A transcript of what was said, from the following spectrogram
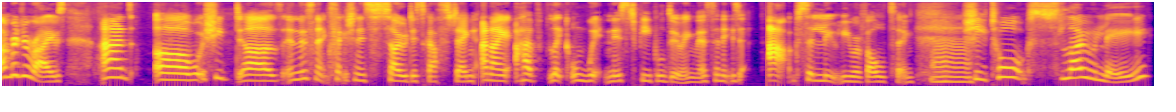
Umbridge arrives, and oh, what she does in this next section is so disgusting. And I have like witnessed people doing this, and it is absolutely revolting. Mm. She talks slowly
